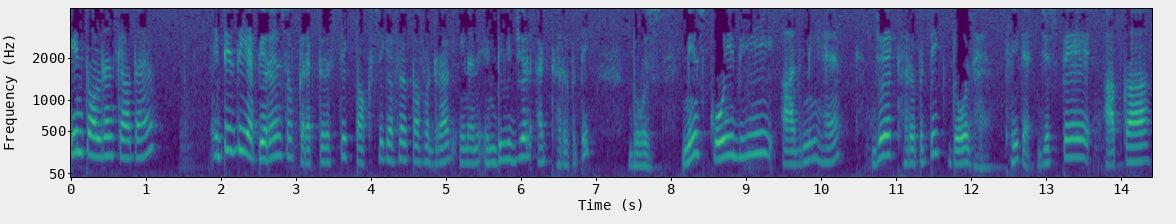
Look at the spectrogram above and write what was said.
इनटॉलरेंस क्या होता है? It is the appearance of characteristic toxic effect of a drug in an individual at therapeutic dose means कोई भी आदमी है जो एक थेरेपेटिक डोज है, ठीक है जिसपे आपका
